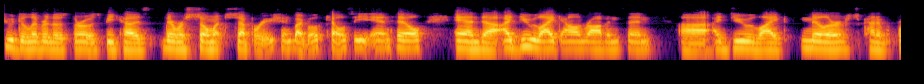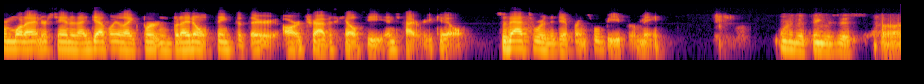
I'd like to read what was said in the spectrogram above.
to deliver those throws because there was so much separation by both Kelce and Hill. And uh, I do like Allen Robinson. Uh, I do like Miller, kind of from what I understand, and I definitely like Burton, but I don't think that there are Travis Kelce and Tyreek Hill. So that's where the difference will be for me. One of the things this uh,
